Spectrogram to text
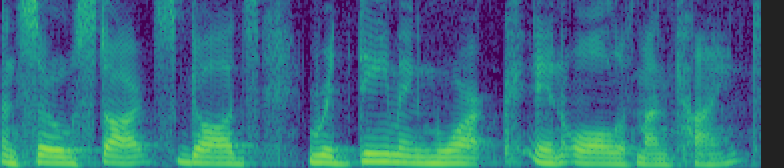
And so starts God's redeeming work in all of mankind.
